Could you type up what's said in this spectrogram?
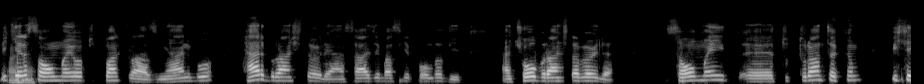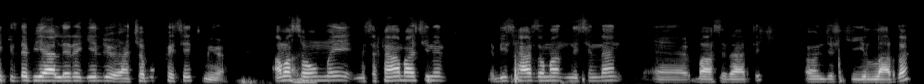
Bir kere Aynen. savunmayı oturtmak lazım. Yani bu her branşta öyle. Yani sadece basketbolda değil. Yani çoğu branşta böyle. Savunmayı e, tutturan takım bir şekilde bir yerlere geliyor. Yani çabuk pes etmiyor. Ama Aynen. savunmayı mesela Fenerbahçe'nin biz her zaman nesinden e, bahsederdik önceki yıllarda.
